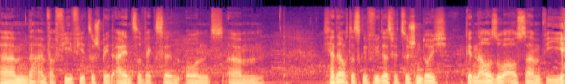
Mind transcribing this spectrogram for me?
ähm, da einfach viel, viel zu spät einzuwechseln und ähm, ich hatte auch das Gefühl, dass wir zwischendurch genauso aussahen, wie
